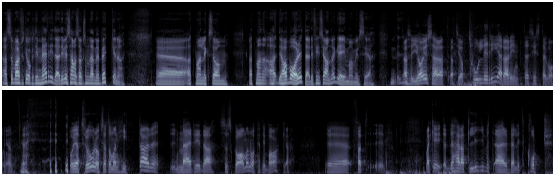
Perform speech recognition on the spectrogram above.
Alltså varför ska jag åka till Merida? Det är väl samma sak som det där med böckerna. Eh, att man liksom, att man, det har varit där. Det finns ju andra grejer man vill se. Alltså jag är ju så här att, att jag tolererar inte sista gången. Nej. Och jag tror också att om man hittar Merida så ska man åka tillbaka. Eh, för att eh, man kan, det här att livet är väldigt kort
